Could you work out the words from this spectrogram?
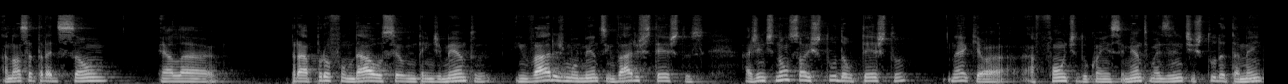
a nossa tradição, ela para aprofundar o seu entendimento, em vários momentos, em vários textos, a gente não só estuda o texto né, que é a, a fonte do conhecimento, mas a gente estuda também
